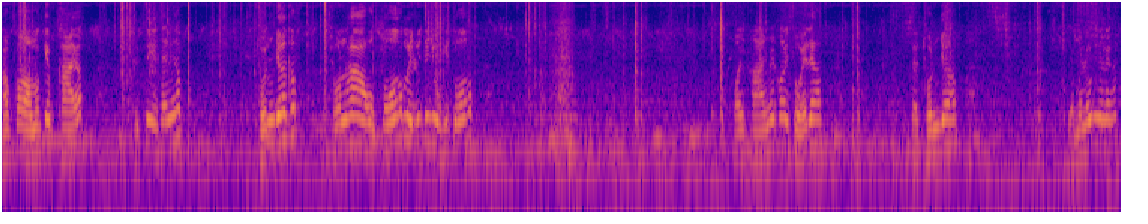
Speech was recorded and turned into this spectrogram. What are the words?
ครับก็มาเก็บขายครับ14เซนครับ ชนเยอะครับ ชนห้าหกตัวก็ไม่รู้จะอยู่กี่ตัวครับ ปล่อยขายไม่ค่อยสวยเลยครับ แต่ชนเยอะครับ เดี๋ยวมาลุ้นกันเลยครับ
